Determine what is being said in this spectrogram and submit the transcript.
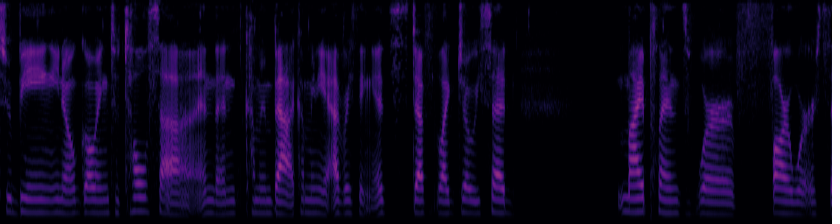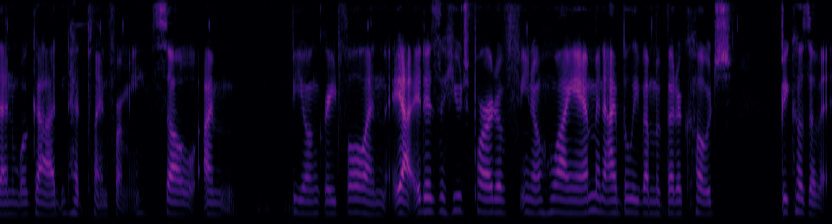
to being, you know, going to Tulsa and then coming back. I mean, yeah, everything. It's definitely like Joey said my plans were far worse than what God had planned for me. So I'm beyond grateful, and yeah, it is a huge part of you know who I am, and I believe I'm a better coach because of it.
